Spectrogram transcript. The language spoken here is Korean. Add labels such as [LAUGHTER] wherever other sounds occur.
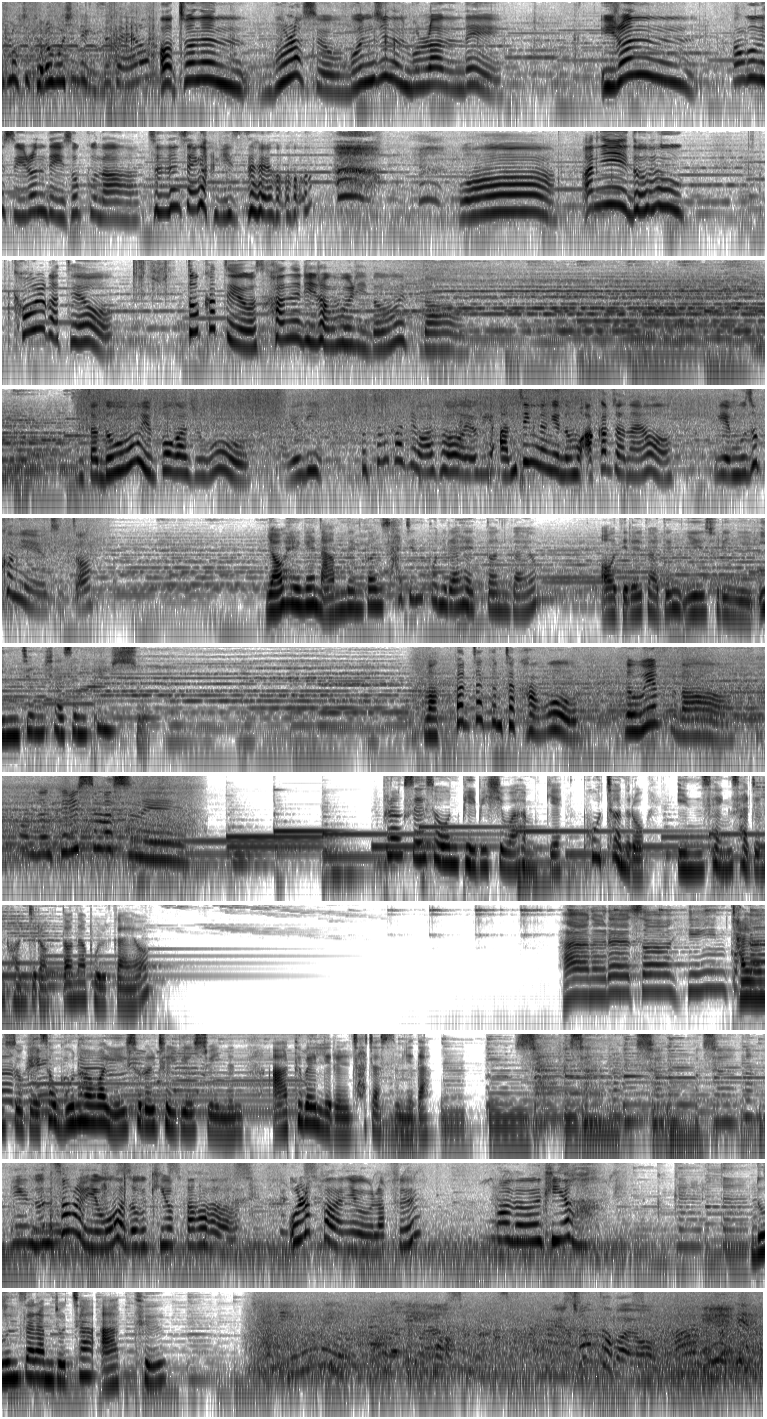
걸 혹시 들어보신 적 있으세요? 어, 저는 몰랐어요. 뭔지는 몰랐는데 이런 한국에서 이런 데 있었구나 드는 생각이 있어요. [LAUGHS] 와, 아니 너무 거울 같아요. 똑같아요. 하늘이랑 물이 너무 예쁘다. 진짜 너무 예뻐가지고 여기 보통까지 와서 여기 안 찍는 게 너무 아깝잖아요. 이게 무조건이에요, 진짜. 여행에 남는 건 사진뿐이라 했던가요? 어디를 가든 예술인이 인증샷은 필수. 막 반짝반짝하고 너무 예쁘다. 완전 크리스마스네. 프랑스에서 온 씨와 함께 포천으로 인생 사진 건지러 떠나 볼까요? 자연 속에서 문화와 예술을 즐길 수 있는 아트밸리를 찾았습니다. 이 눈사람 이거 너무 귀엽다. 올라프 아니에요, 올라프? 아, 너무 귀여워. 눈사람조차 아트. 처음 타봐요.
